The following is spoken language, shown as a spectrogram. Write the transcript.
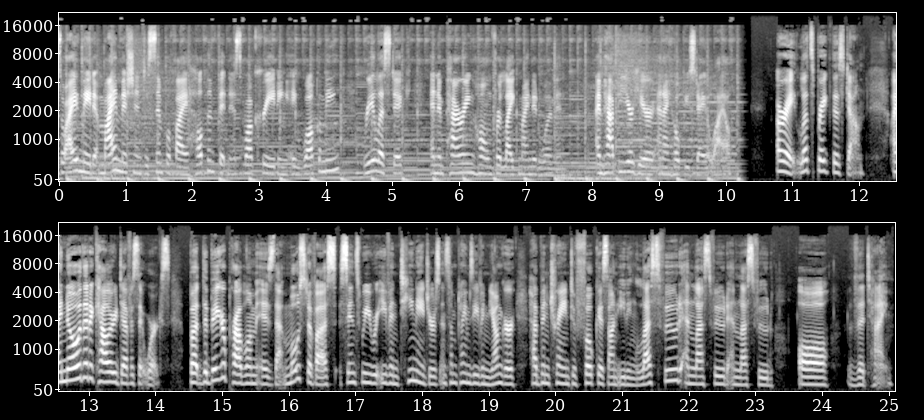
So I have made it my mission to simplify health and fitness while creating a welcoming, realistic, and empowering home for like minded women. I'm happy you're here and I hope you stay a while. All right, let's break this down. I know that a calorie deficit works, but the bigger problem is that most of us, since we were even teenagers and sometimes even younger, have been trained to focus on eating less food and less food and less food all the time.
